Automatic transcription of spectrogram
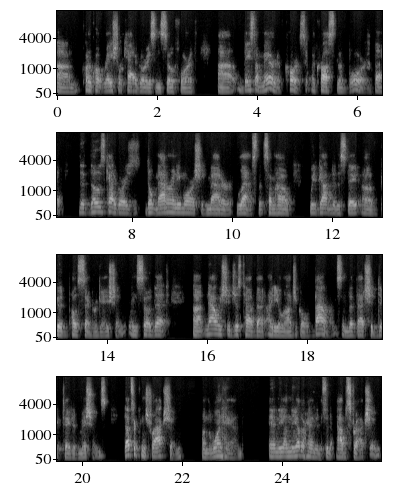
um, quote unquote, racial categories, and so forth, uh, based on merit, of course, across the board, but that those categories don't matter anymore, should matter less, that somehow we've gotten to the state of good post segregation. And so that uh, now we should just have that ideological balance and that that should dictate admissions. That's a contraction on the one hand. And the, on the other hand, it's an abstraction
